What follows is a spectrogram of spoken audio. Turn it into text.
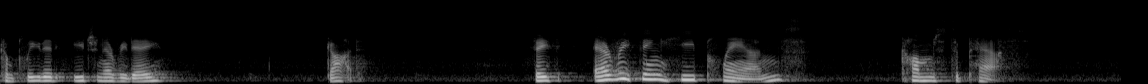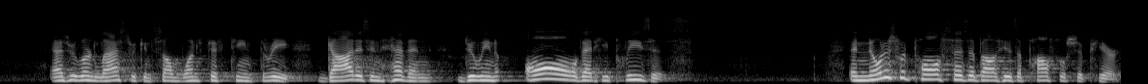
completed each and every day? God. Faith, everything he plans comes to pass. As we learned last week in Psalm 115:3, God is in heaven doing all that he pleases. And notice what Paul says about his apostleship here.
